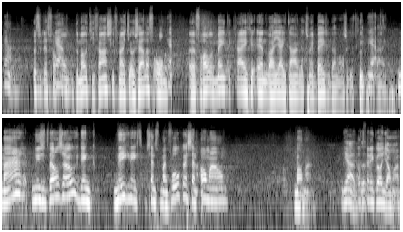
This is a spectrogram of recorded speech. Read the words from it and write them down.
Ja, Dus het is vooral Ja. de motivatie vanuit jouzelf om Ja. eh, vrouwen mee te krijgen in waar jij dagelijks mee bezig bent, als ik het goed ja. begrijp. Maar nu is het wel zo, ik denk 99% van mijn volgers zijn allemaal mannen. Ja, Dat dat- vind ik wel jammer.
